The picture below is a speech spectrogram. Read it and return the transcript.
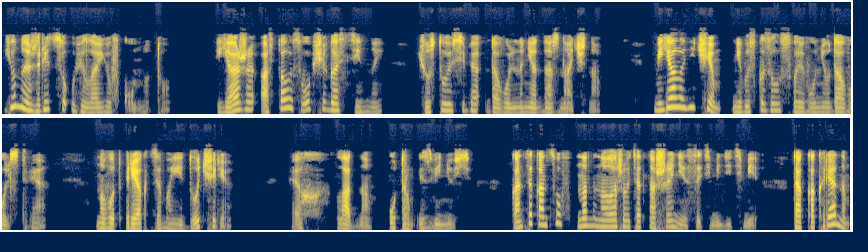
юная жрица увела ее в комнату. Я же осталась в общей гостиной, чувствуя себя довольно неоднозначно. Мияла ничем не высказала своего неудовольствия. Но вот реакция моей дочери... Эх, ладно, утром извинюсь конце концов, надо налаживать отношения с этими детьми, так как рядом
